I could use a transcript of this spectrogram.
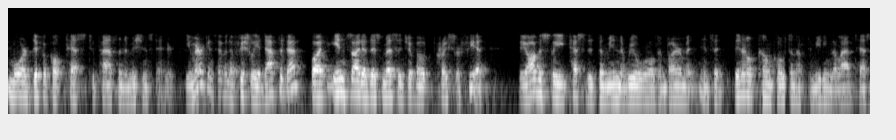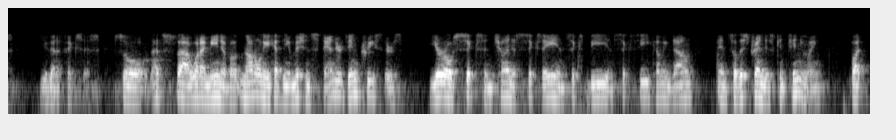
more difficult test to pass an emission standard. The Americans haven't officially adapted that, but inside of this message about Chrysler Fiat, they obviously tested them in the real world environment and said they don't come close enough to meeting the lab tests. You got to fix this. So that's uh, what I mean about not only have the emission standards increased, there's Euro 6 and China 6A and 6B and 6C coming down, and so this trend is continuing. But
